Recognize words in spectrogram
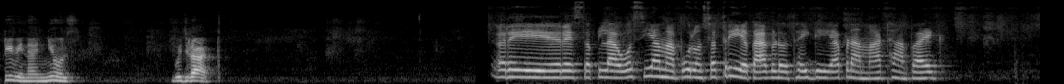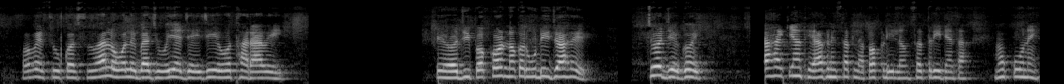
TV nine news Gujarat. અરે અરે સકલા ઓસિયામાં પૂરો સક્રિય કાગડો થઈ ગઈ આપણા માથા ભાઈ હવે શું કરશું? હાલો, ઓલી બાજુ વયા જાય, જે ઓથાર આવે. એ હજી પકડ, નકર ઉડી જાહે. જોજે ગઈ. આહા, ક્યાંથી આગની સકલા પકડી લઉં? સત્રી તા. મૂકું નહીં.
